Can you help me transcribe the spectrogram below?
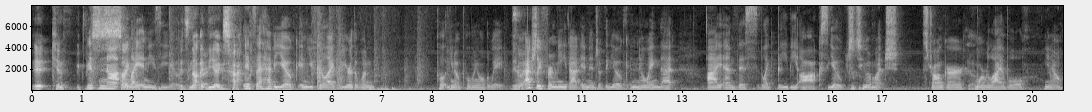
it can f- be it's not psych- a light and easy yoke. it's not Right. yeah exactly It's a heavy yoke, and you feel like you're the one, pull, you know, pulling all the weight. yeah. So actually, for me, that image of the yoke and knowing that I am this like baby ox yoked to a much stronger, Yeah. more reliable, you know,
